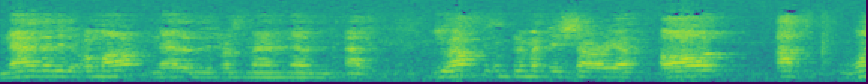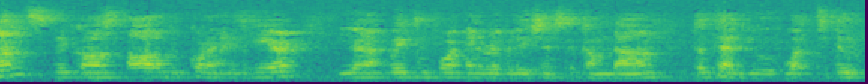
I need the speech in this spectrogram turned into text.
Neither did Umar, neither did Uthman, neither did Ali. You have to implement the Sharia all once because all of the Quran is here. You're not waiting for any revelations to come down to tell you what to do.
